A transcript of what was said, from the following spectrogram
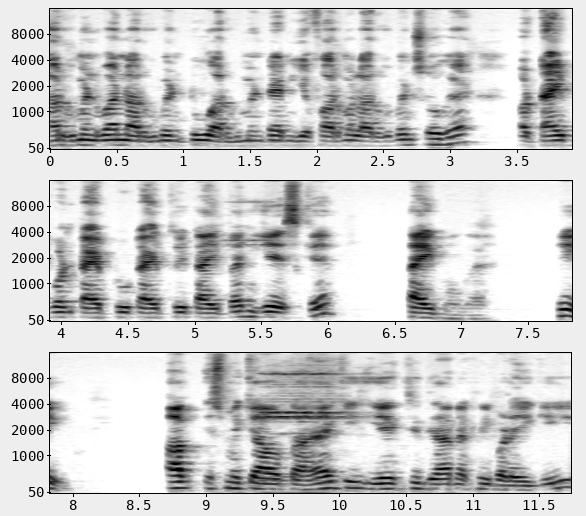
argument one argument two argument N ये फॉर्मल आर्गूमेंट्स हो गए और type one type two type three type N ये इसके टाइप हो गए। ठीक? अब इसमें क्या होता है कि ये एक चीज़ ध्यान रखनी पड़ेगी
